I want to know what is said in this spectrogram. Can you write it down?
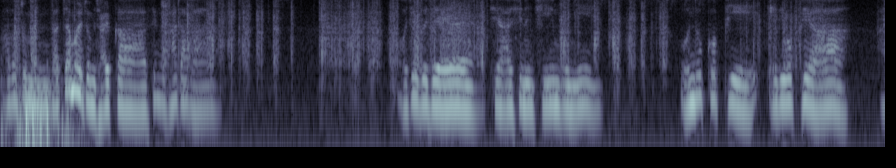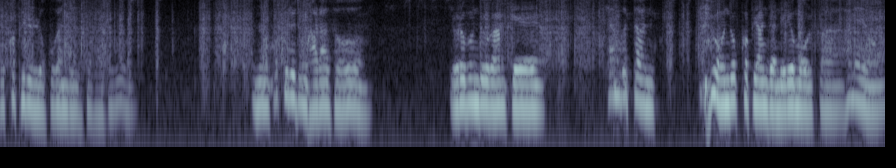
와서 좀 낮잠을 좀 잘까 생각하다가 어제 그제 제 아시는 지인분이 원두커피 에디오피아 알커피를 놓고 간 게 있어가지고 오늘 커피를 좀 갈아서 여러분들과 함께 향긋한 원두커피 한 잔 내려 먹을까 하네요.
